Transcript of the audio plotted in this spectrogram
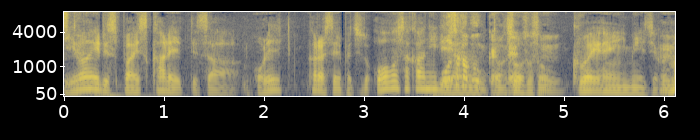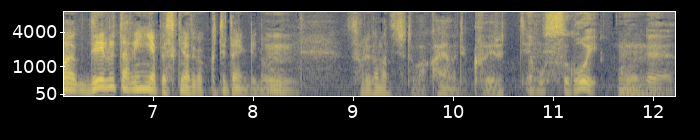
いわゆるスパイスカレーってさ、俺からしたらやっぱりちょっと大阪にでやる大阪文化よね。そうそうそう、うん。加えへんイメージが、うん。まあ出るたびにやっぱり好きなとか食ってたんやけど、うん。それがまたちょっと和歌山で食えるっていやもうすごい、うん。もうね、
